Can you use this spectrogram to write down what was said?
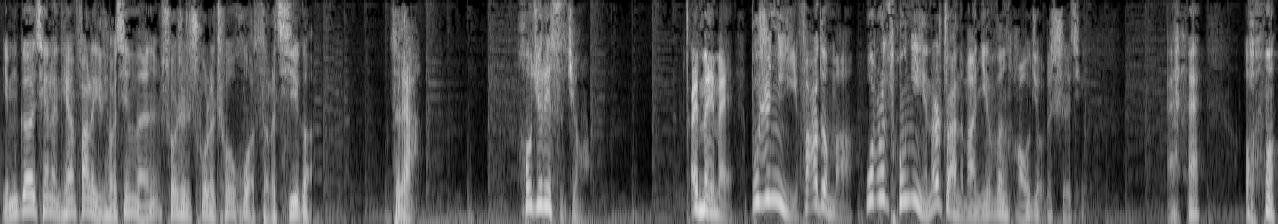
你们哥前两天发了一条新闻，说是出了车祸，死了七个。怎么样？好久的事情。哎，妹妹，不是你发的吗？我不是从你那儿转的吗？你问好久的事情。哎，哦，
